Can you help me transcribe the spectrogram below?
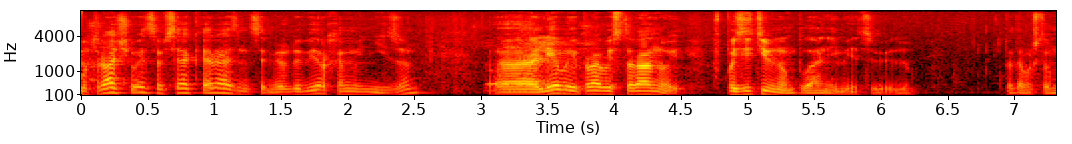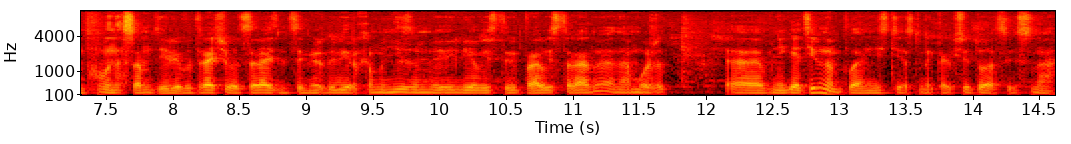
утрачивается всякая разница между верхом и низом, а, левой и правой стороной. В позитивном плане имеется в виду. Потому что на самом деле утрачивается разница между верхом и низом и левой и правой стороной. Она может а, в негативном плане, естественно, как в ситуации сна,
